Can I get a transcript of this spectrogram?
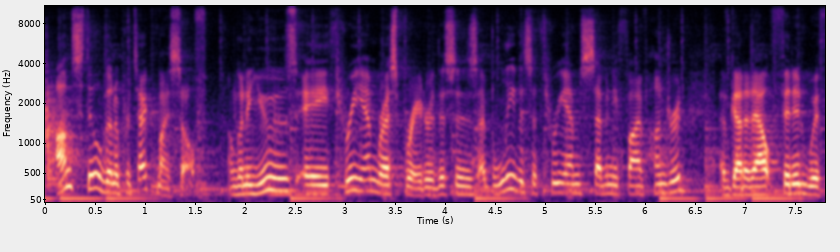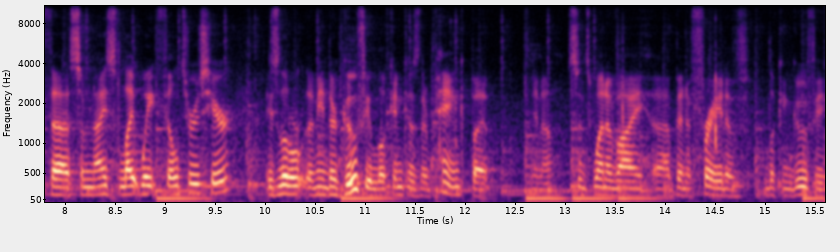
I'm still going to protect myself. I'm going to use a 3M respirator. This is, I believe it's a 3M 7500. I've got it outfitted with uh, some nice lightweight filters here. These little, I mean, they're goofy looking because they're pink, but you know, since when have I uh, been afraid of looking goofy?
